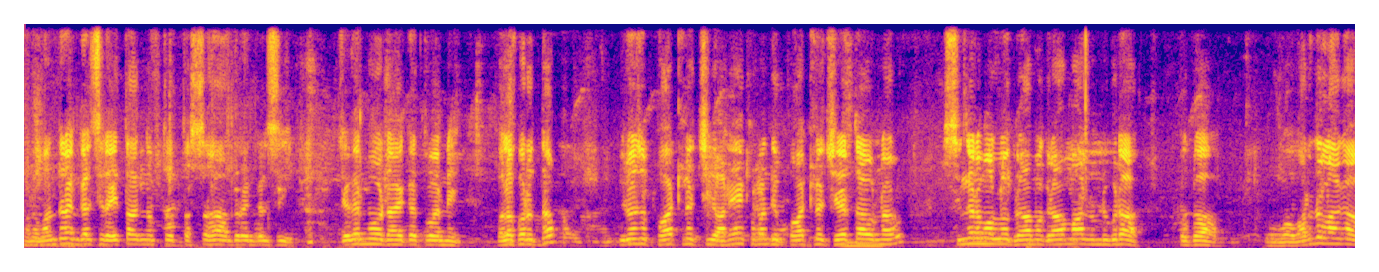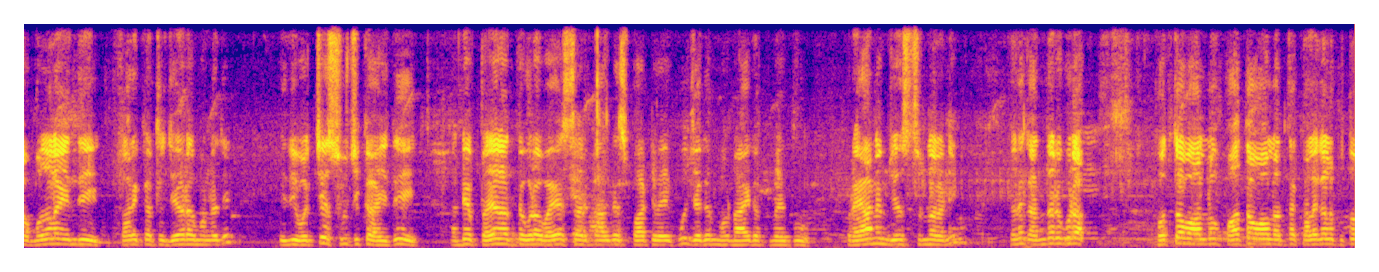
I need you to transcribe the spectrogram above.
మనం అందరం కలిసి రైతాంగంతో సహా అందరం కలిసి జగన్మోహన్ నాయకత్వాన్ని బలపరుద్దాం. ఈరోజు పార్టీలు వచ్చి అనేక మంది పార్టీలో చేరుతా ఉన్నారు. సింగనమల్లో గ్రామ గ్రామాల నుండి కూడా ఒక వరదలాగా మొదలైంది కార్యకర్తలు చేయడం అన్నది. ఇది వచ్చే సూచిక ఇది. అంటే ప్రజలంతా కూడా వైఎస్ఆర్ కాంగ్రెస్ పార్టీ వైపు జగన్మోహన్ నాయకత్వం వైపు ప్రయాణం చేస్తున్నారని కనుక అందరూ కూడా కొత్త వాళ్ళు పాత వాళ్ళు అంతా కలగలుపుతో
